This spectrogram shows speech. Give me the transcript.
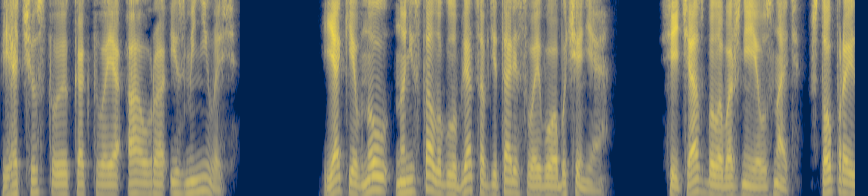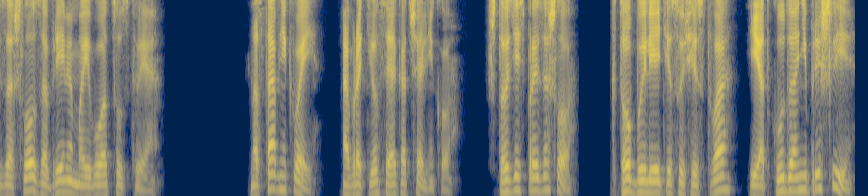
Я чувствую, как твоя аура изменилась». Я кивнул, но не стал углубляться в детали своего обучения. Сейчас было важнее узнать, что произошло за время моего отсутствия. «Наставник Вэй», — обратился я к отшельнику, — «что здесь произошло? Кто были эти существа и откуда они пришли?»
